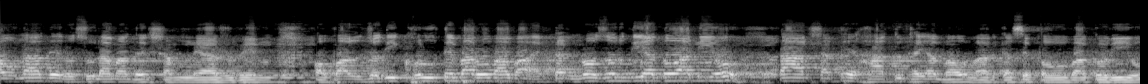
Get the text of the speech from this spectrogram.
আওলাদে রসুল আমাদের সামনে আসবেন। কপাল যদি খুলতে পারো বাবা, একটা নজর দিয়া দোয়া নিও। তার সাথে হাত উঠাইয়া মাওলার কাছে তওবা করিও।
